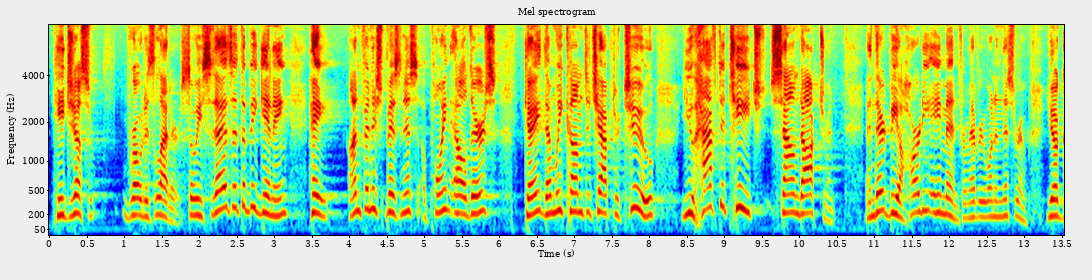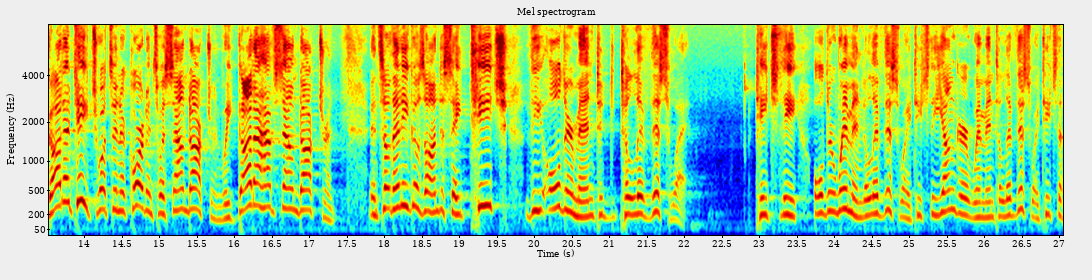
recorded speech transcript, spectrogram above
He just wrote his letter. So he says at the beginning, hey, unfinished business, appoint elders. Okay, then we come to chapter two. You have to teach sound doctrine. And there'd be a hearty amen from everyone in this room. You gotta teach what's in accordance with sound doctrine. We gotta have sound doctrine. And so then he goes on to say, teach the older men to, to live this way. Teach the older women to live this way. Teach the younger women to live this way. Teach the.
